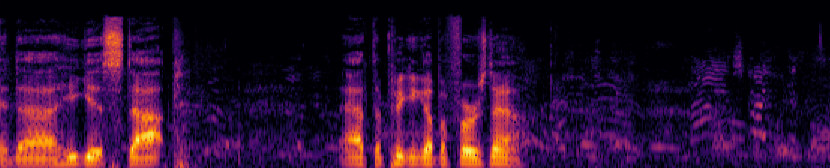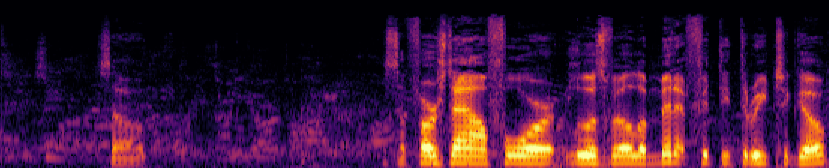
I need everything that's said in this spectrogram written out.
And uh, he gets stopped after picking up a first down. So it's a first down for Lewisville, a minute 53 to go.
